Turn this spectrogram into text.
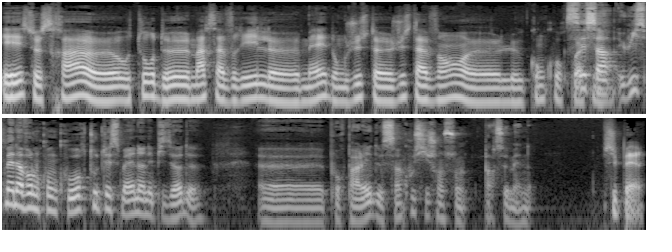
Et ce sera autour de mars, avril, mai, donc juste, juste avant le concours. C'est ça. Huit semaines avant le concours, toutes les semaines, un épisode pour parler de cinq ou six chansons par semaine. Super.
